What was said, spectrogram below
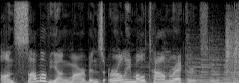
on some of Young Marvin's early Motown records.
